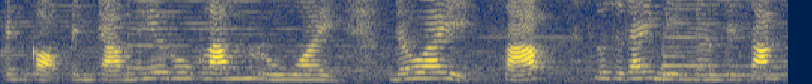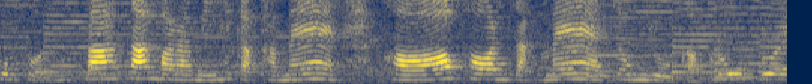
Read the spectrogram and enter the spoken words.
เป็นกอบเป็นกำให้ลูกร่ำรวย ด้วยทรัพย์ลูกจะได้มีเงินไปสร้างกุศลบ้างสร้างบารมีให้กับพระแม่ ขอพรจากแม่จงอยู่กับลูกด้วย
